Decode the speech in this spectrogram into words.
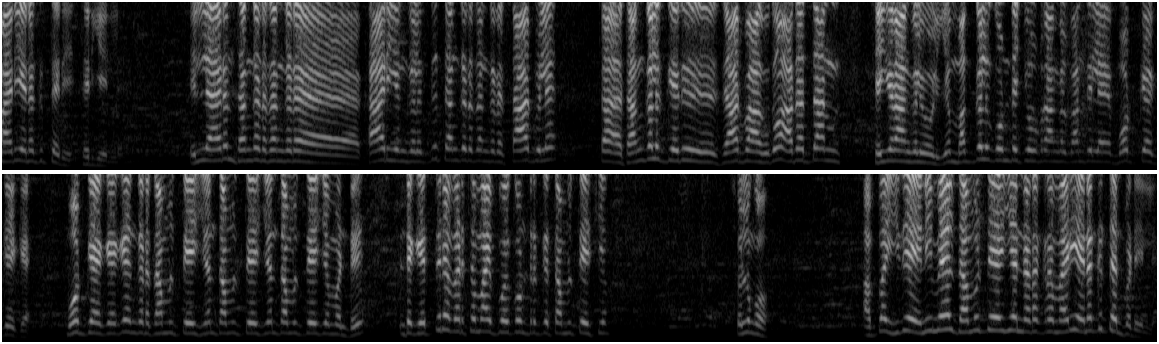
மாதிரி எனக்கு தெரிய தெரியல எல்லாரும் தங்கட தங்கட காரியங்களுக்கு தங்கட தங்கட சார்பில் த தங்களுக்கு எது சார்பாகுதோ அதைத்தான் செய்கிறாங்களே ஒழிய மக்களுக்கு கொண்டே சொல்கிறாங்க வந்தில் போட் கேட்க கேட்க போட் கேட்க கேட்க எங்கட தமிழ் தேசியம் தமிழ் தேசியம் தமிழ் தேசியம் இன்றைக்கு எத்தனை வருஷமாய் போய் கொண்டிருக்கு தமிழ் தேசியம்? சொல்லுங்க. அப்போ இது இனிமேல் தமிழ் தேசியம் நடக்கிற மாதிரி எனக்கு தென்படையில்லை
